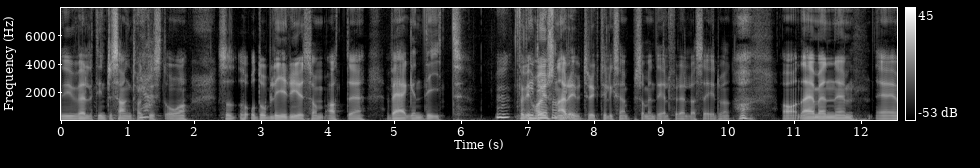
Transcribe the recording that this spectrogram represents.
det är väldigt intressant Ja. faktiskt. Och, så, och då blir det ju som att eh, vägen dit. Mm, För vi har ju sådana här uttryck till exempel som en del föräldrar säger. "Åh, ja, nej men eh, eh,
